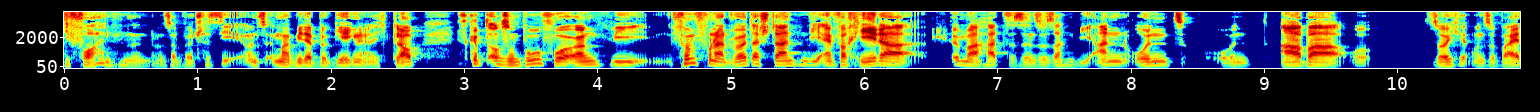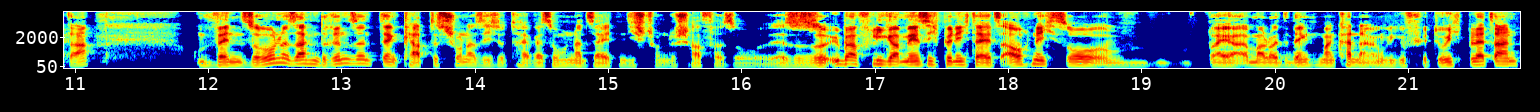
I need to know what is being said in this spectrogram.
die vorhanden sind in unserer Wirtschaft, die uns immer wieder begegnen. Ich glaube, es gibt auch so ein Buch, wo irgendwie 500 Wörter standen, die einfach jeder immer hat. Das sind so Sachen wie an und und aber solche und so weiter. Und wenn so eine Sachen drin sind, dann klappt es schon, dass ich so teilweise 100 Seiten die Stunde schaffe. So, also so überfliegermäßig bin ich da jetzt auch nicht so, weil ja immer Leute denken, man kann da irgendwie gefühlt durchblättern.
